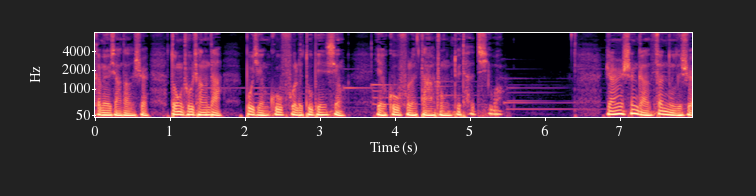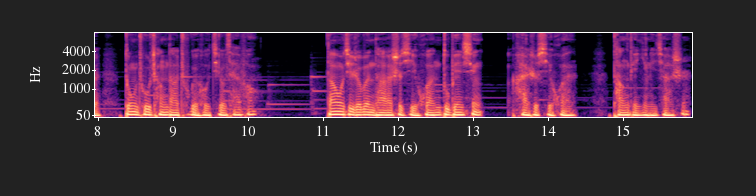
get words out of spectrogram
可没有想到的是，东出昌大不仅辜负了渡边杏。也辜负了大众对他的期望。让人深感愤怒的是，东出昌大出轨后接受采访，当我记者问他是喜欢渡边杏还是喜欢唐田英里佳时，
